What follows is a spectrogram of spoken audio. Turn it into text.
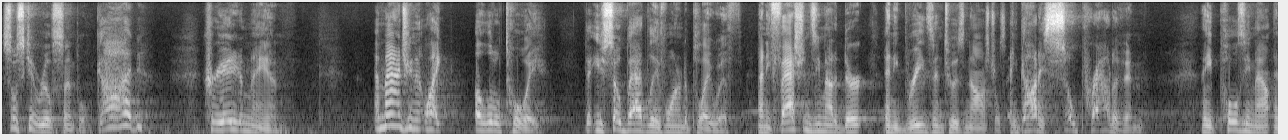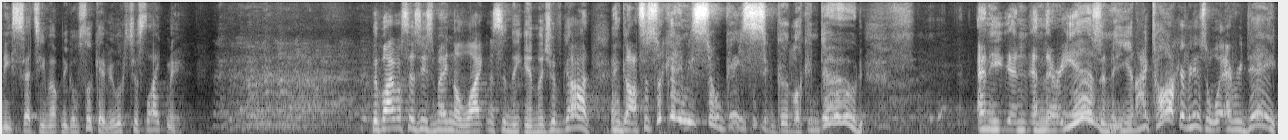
So let's get real simple. God created a man. Imagine it like a little toy that you so badly have wanted to play with. And he fashions him out of dirt and he breathes into his nostrils. And God is so proud of him. And he pulls him out and he sets him up and he goes, Look at him, he looks just like me. the Bible says he's made in the likeness and the image of God. And God says, Look at him, he's so good. He's a good looking dude. And, he, and, and there he is, and he and I talk every day. So every day,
